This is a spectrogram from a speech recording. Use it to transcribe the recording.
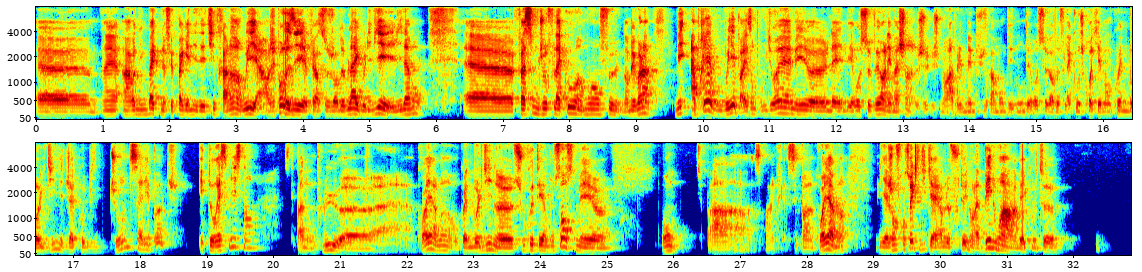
Euh, un, running back ne fait pas gagner des titres, Alain. Oui, alors j'ai pas osé faire ce genre de blague, Olivier, évidemment. Euh, façon de Joe Flacco, un mois en feu. Non mais voilà. Mais après, vous voyez, par exemple, on me dit ouais, mais euh, les, receveurs, les machins. Je, je me rappelle même plus vraiment des noms des receveurs de Flacco. Je crois qu'il y avait Quen Boldin et Jacoby Jones à l'époque et Torres Smith, non? C'était pas non plus euh, incroyable. Hein. Roquan Boldin, euh, sous-côté à mon sens, mais euh, bon, c'est pas, incroyable. Hein. Il y a Jean-François qui dit qu'il regarde le fauteuil dans la baignoire. Ben écoute, euh,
